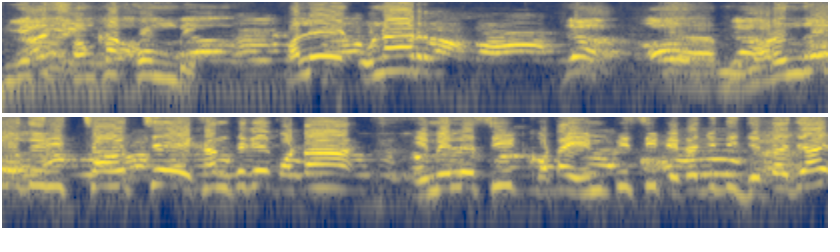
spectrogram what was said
বিজেপির সংখ্যা কমবে। ফলে ওনার নরেন্দ্র মোদীর ইচ্ছা হচ্ছে এখান থেকে কটা এমএলএ সিট কটা এমপি সিট এটা যদি জেতা যায়,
